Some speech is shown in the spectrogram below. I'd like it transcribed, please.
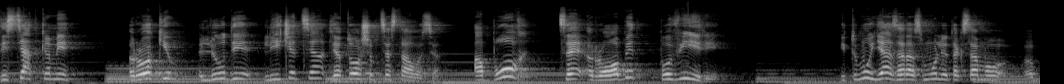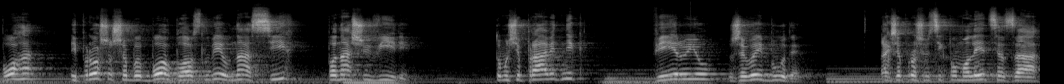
Десятками років люди лічаться для того, щоб це сталося. А Бог це робить по вірі. І тому я зараз молю так само Бога і прошу, щоб Бог благословив нас всіх по нашій вірі. Тому що праведник вірою живий буде. Також прошу всіх помолитися за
